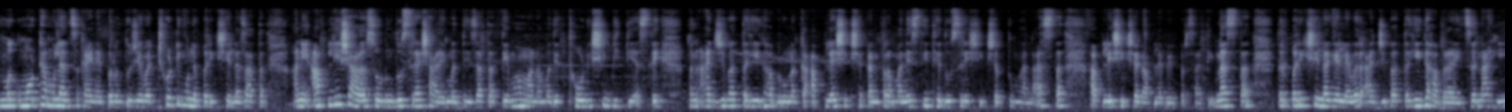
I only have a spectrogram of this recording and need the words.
मग मोठ्या मुलांचं काही नाही परंतु जेव्हा छोटी मुलं परीक्षेला जातात आणि आपली शाळा सोडून दुसऱ्या शाळेमध्ये जातात तेव्हा मनामध्ये थोडीशी भीती असते. पण अजिबातही घाबरू नका आपल्या शिक्षकांप्रमाणेच तिथे दुसरे शिक्षक तुम्हाला असतात. आपले शिक्षक आपल्या पेपरसाठी नसतात. तर परीक्षेला गेल्यावर अजिबातही घाबरायचं नाही.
